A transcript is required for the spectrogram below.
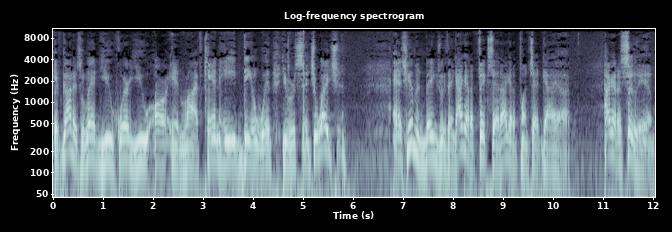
If God has led you where you are in life, can He deal with your situation? As human beings, we think, I got to fix that. I got to punch that guy up. I got to sue him.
